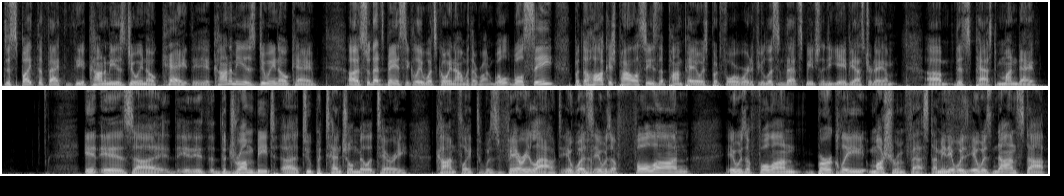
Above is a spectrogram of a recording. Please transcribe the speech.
despite the fact that the economy is doing okay. The economy is doing okay. Uh, so that's basically what's going on with Iran. We'll, we'll see, but the hawkish policies that Pompeo has put forward, if you listen to that speech that he gave yesterday, um, um, this past Monday, it is uh, it is the drumbeat uh, to potential military conflict was very loud. It was it was a full on it was a full on Berkeley mushroom fest. I mean, it was it was nonstop,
